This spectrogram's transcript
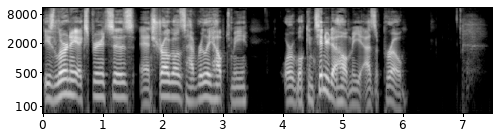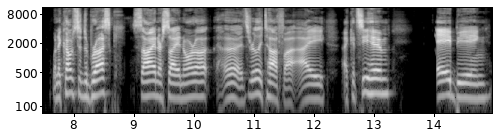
These learning experiences and struggles have really helped me or will continue to help me as a pro. When it comes to DeBrusk, sign or sayonara, uh, it's really tough. I, I I could see him a being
